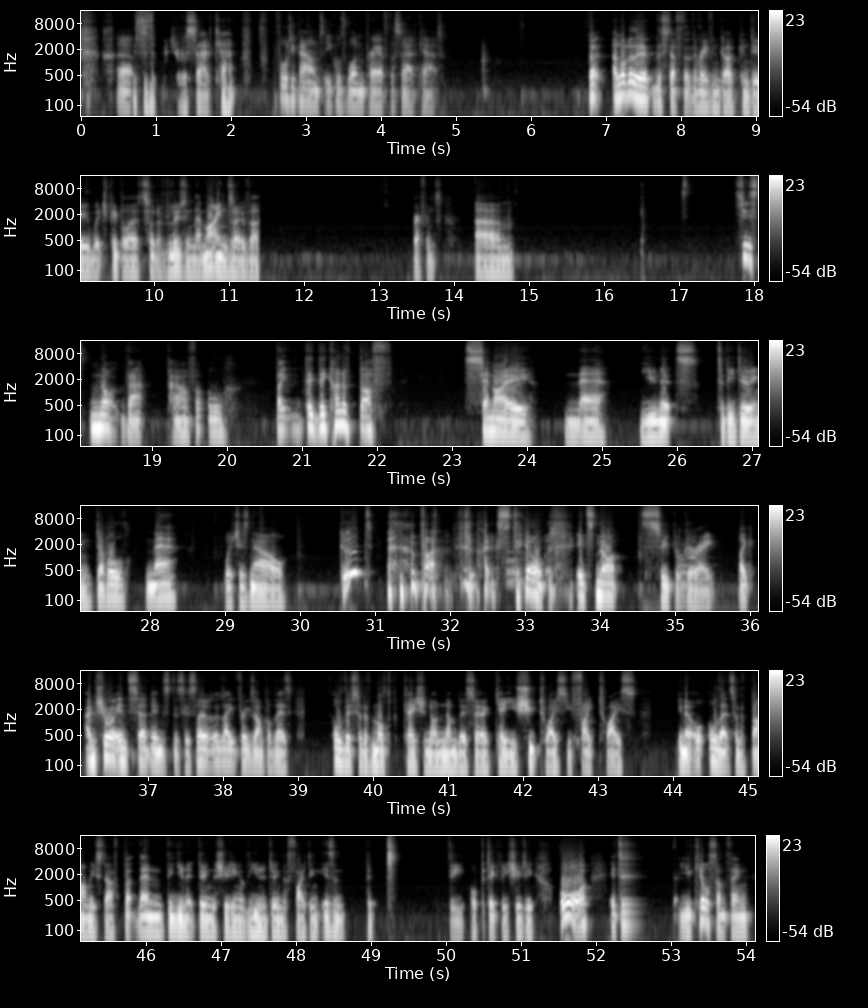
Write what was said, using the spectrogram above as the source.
uh, This is a picture of a sad cat. forty pounds equals one prayer for the sad cat. But a lot of the, the stuff that the Raven Guard can do, which people are sort of losing their minds over, reference, um, just not that powerful. Like they, they kind of buff semi meh units to be doing double meh, which is now good, but like still, it's not super great. Like I'm sure in certain instances, so like for example, there's all this sort of multiplication on numbers. So okay, you shoot twice, you fight twice, you know, all, all that sort of balmy stuff. But then the unit doing the shooting or the unit doing the fighting isn't particularly or particularly shooty, or it's you kill something,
